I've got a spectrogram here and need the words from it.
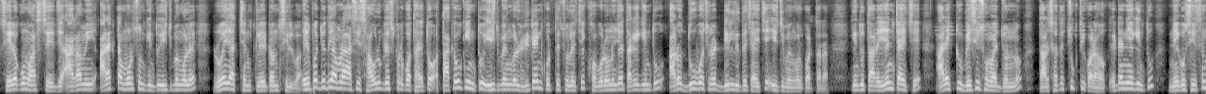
সেরকম আসছে যে আগামী আরেকটা মরশুম কিন্তু ইস্ট বেঙ্গলে রয়ে যাচ্ছেন ক্লেটন সিলভা। এরপর যদি আমরা আসি সাউল গ্রেসপোর কথায়, তো তাকেও কিন্তু ইস্ট বেঙ্গল রিটেন করতে চলেছে। খবর অনুযায়ী তাকে কিন্তু আরও দু বছরের ডিল দিতে চাইছে ইস্ট বেঙ্গল কর্তারা। কিন্তু তার এজেন্ট চাইছে আরেকটু বেশি সময়ের জন্য তার সাথে চুক্তি করা হোক। এটা নিয়ে কিন্তু নেগোসিয়েশন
